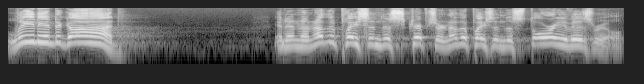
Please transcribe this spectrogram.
Lean into God. And in another place in this scripture, another place in the story of Israel,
